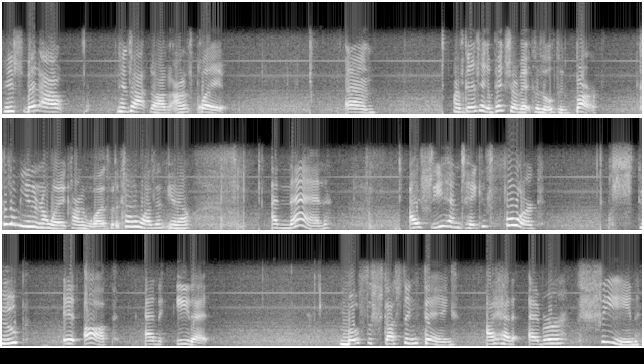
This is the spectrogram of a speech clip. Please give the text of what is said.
he spit out his hot dog on his plate and I was going to take a picture of it because it looked like barf. Because, I mean, in a way it kind of was, but it kind of wasn't, you know. And then, I see him take his fork, scoop it up, and eat it. Most disgusting thing I had ever seen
